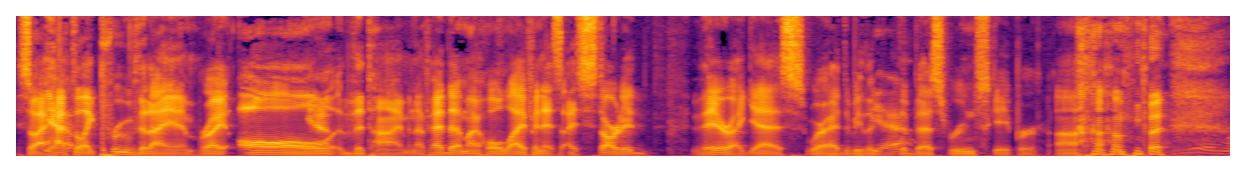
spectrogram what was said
So I Yeah. have to like prove that I am right all Yeah. the time, and I've had that my whole life. And it's, I started there, I guess, where I had to be the, Yeah. the best RuneScaper. Um, but Oh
